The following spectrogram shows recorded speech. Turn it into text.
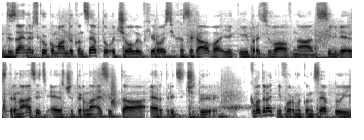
Дизайнерську команду концепту очолив Хіросі Хасагава, який працював над Sylvia S13, S14 та R34. Квадратні форми концепту і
